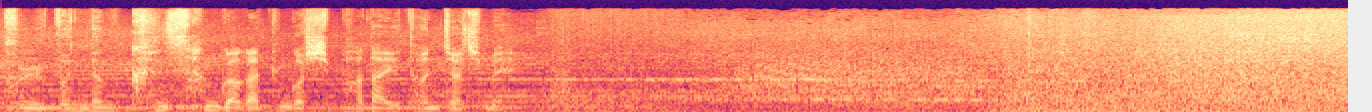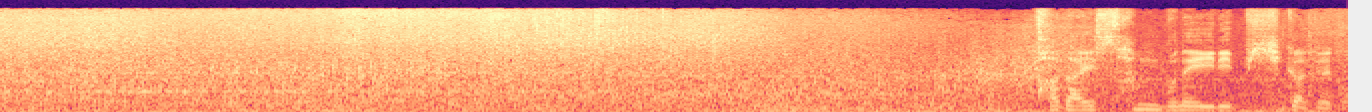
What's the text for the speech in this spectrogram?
불붙는 큰 산과 같은 것이 바다에 던져짐에 바다의 3분의 1이 피가 되고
